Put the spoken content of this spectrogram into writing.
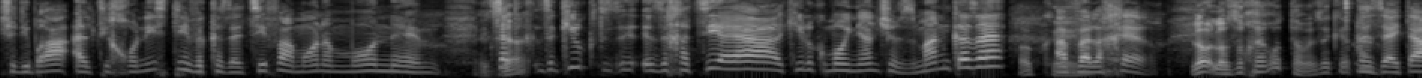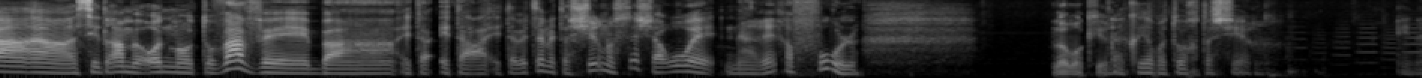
שדיברה על תיכוניסטים וכזה הציפה המון המון... קצת, זה? כאילו, זה, זה חצי היה כאילו כמו עניין של זמן כזה, אוקיי. אבל אחר. לא, לא זוכר אותם, איזה קטע. אז זו הייתה אה, סדרה מאוד מאוד טובה, ובעצם את השיר נושא שרו אה, נערי רפול. לא מכיר. אתה מכיר בטוח את השיר. הנה.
